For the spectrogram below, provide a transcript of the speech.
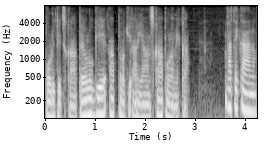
Politická teologie a protiariánská polemika. Vatikán.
